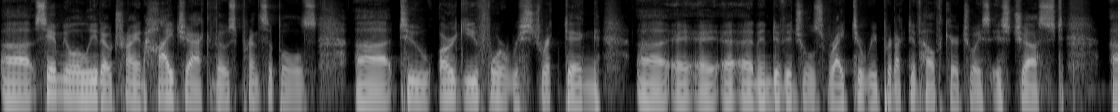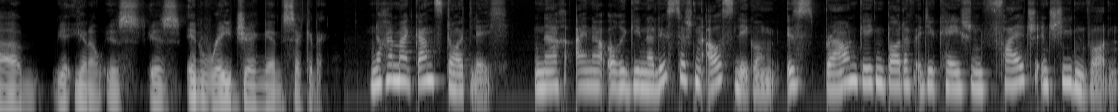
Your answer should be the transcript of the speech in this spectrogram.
uh, Samuel Alito try and hijack those principles uh, to argue for restricting uh, a, a, an individual's right to reproductive health care choice is just, um, you know, is, is enraging and sickening. Noch einmal ganz deutlich. Nach einer originalistischen Auslegung ist Brown gegen Board of Education falsch entschieden worden.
